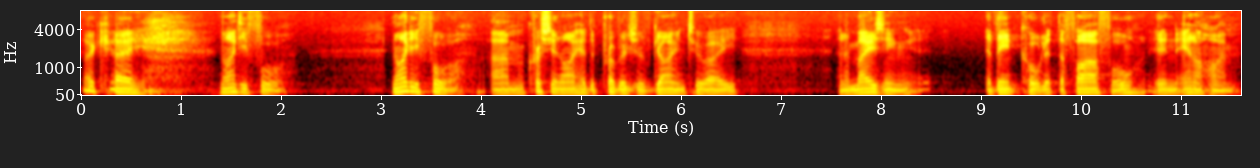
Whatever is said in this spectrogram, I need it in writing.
know. Okay, 94. 94. Um, Chrissy and I had the privilege of going to a, an amazing event called Let the Fire Fall in Anaheim.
